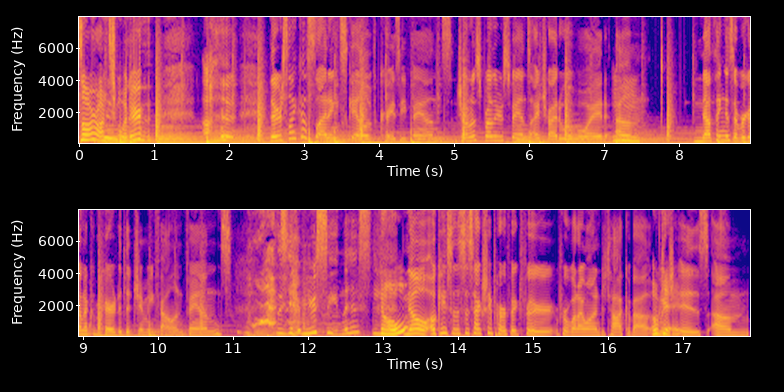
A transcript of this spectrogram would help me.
fans are on Twitter? Uh, there's like a sliding scale of crazy fans. Jonas Brothers fans, I try to avoid. Mm-hmm. Um, nothing is ever going to compare to the Jimmy Fallon fans. What? Have you seen this? no. No. Okay, so this is actually perfect for for what I wanted to talk about, which is um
